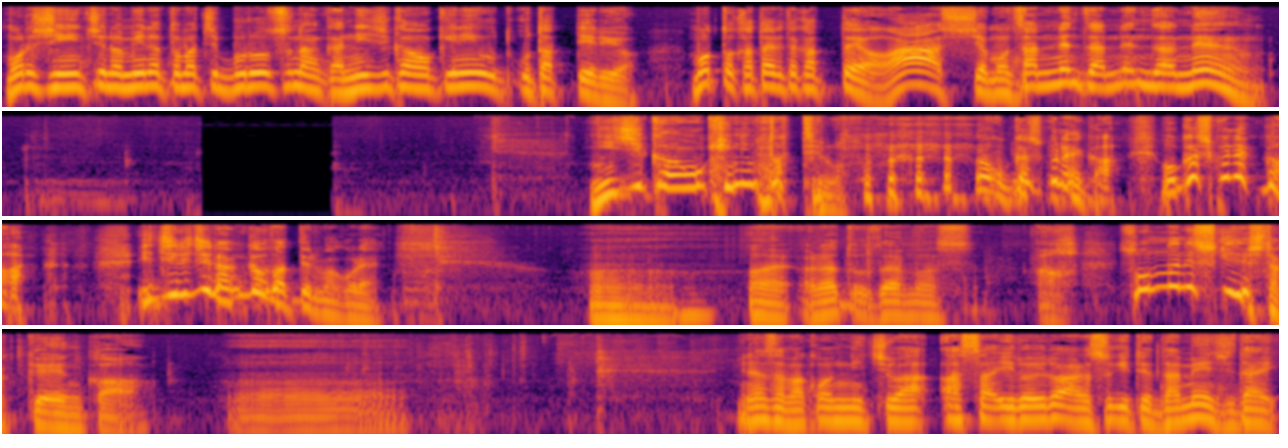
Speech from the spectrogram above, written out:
森進一の港町ブルースなんか2時間おきに歌っているよ。もっと語りたかったよ。あっしゃ。もう残念残念残念。2時間おきに歌ってる おかしくないか？おかしくないか？1日なんか歌ってるわこれ。うん。はいありがとうございます。あそんなに好きでしたっけ演歌？うん。皆様こんにちは。朝いろいろありすぎてダメージ大。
